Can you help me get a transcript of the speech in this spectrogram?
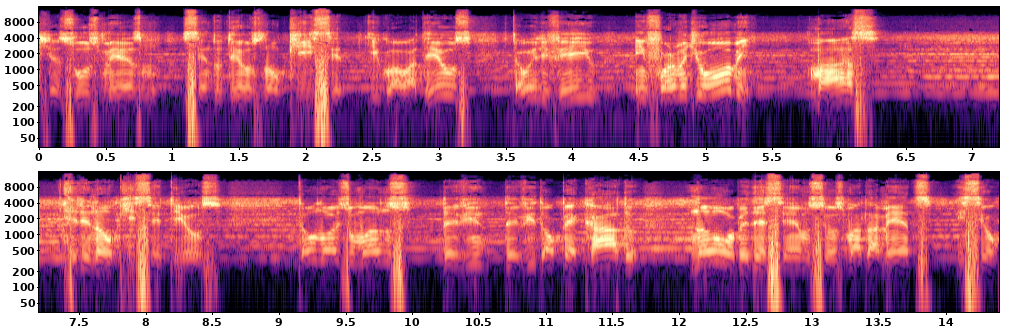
Jesus mesmo, sendo Deus, não quis ser igual a Deus, então ele veio em forma de homem, mas ele não quis ser Deus. Então nós humanos, devido, devido ao pecado, não obedecemos seus mandamentos e seu,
